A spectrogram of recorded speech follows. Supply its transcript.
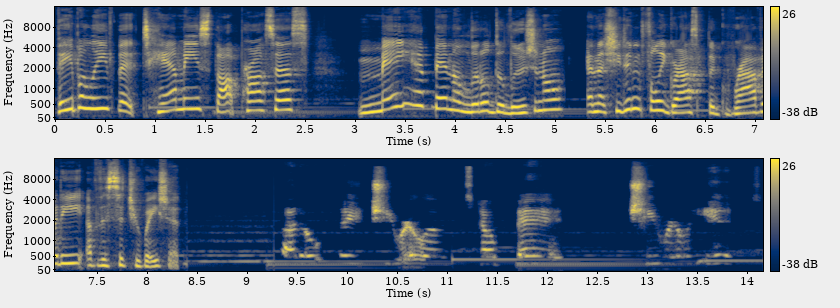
they believed that Tammy's thought process may have been a little delusional and that she didn't fully grasp the gravity of the situation. I don't think she realizes how bad she really is.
